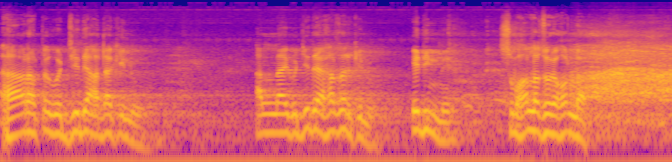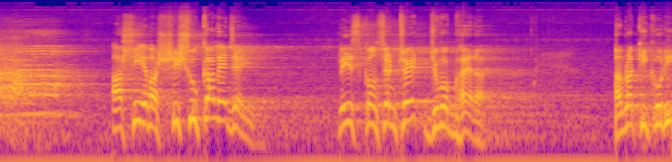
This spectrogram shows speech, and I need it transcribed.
আর এত গজ্জিদে আধা কিলো, আল্লাহ গজ্জিদে হাজার কিলো, এদিন নে সুভাল্লা জোরে হল্লা। আসি এবার শিশুকালে যাই প্লিজ কনসেন্ট্রেট যুবক ভাইরা আমরা কি করি?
